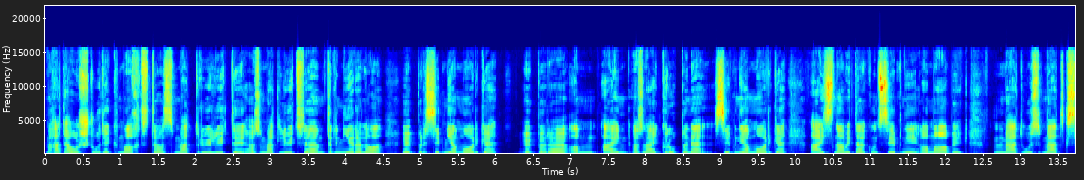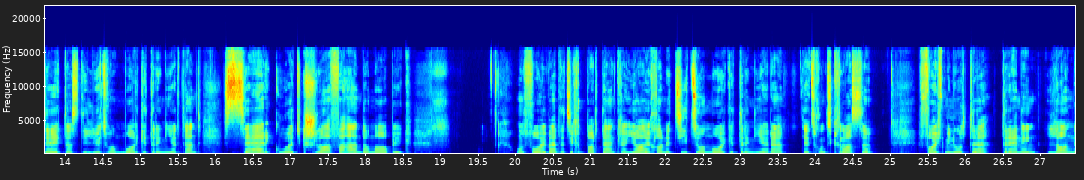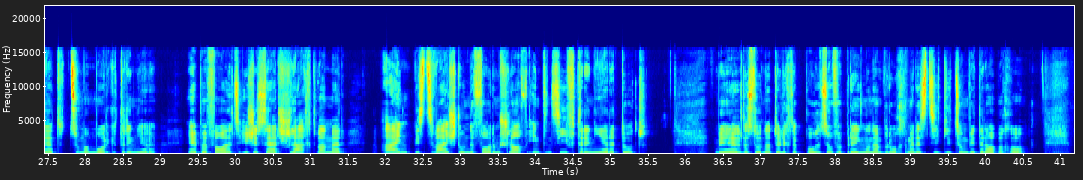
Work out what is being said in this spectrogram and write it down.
Man hat auch eine Studie gemacht, dass man drei Leute, also man hat Leute ähm, trainieren lassen, etwa 7 Uhr am Morgen, etwa äh, am ein, also nein, Gruppen 7 Uhr am Morgen, 1 Nachmittag und 7 Uhr am Abend. Und man hat, aus, man hat gesehen, dass die Leute, die am Morgen trainiert haben, sehr gut geschlafen haben am Abend. Und euch werden sich ein paar denken, ja, ich habe eine Zeit zu am Morgen trainieren. Jetzt kommt das Krasse. 5 Minuten Training langt zum am Morgen trainieren. Ebenfalls ist es sehr schlecht, wenn man ein bis zwei Stunden vor dem Schlaf intensiv trainieren tut. Weil das tut natürlich den Puls aufbringen und dann braucht man das Zeit, um wieder runterzukommen.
